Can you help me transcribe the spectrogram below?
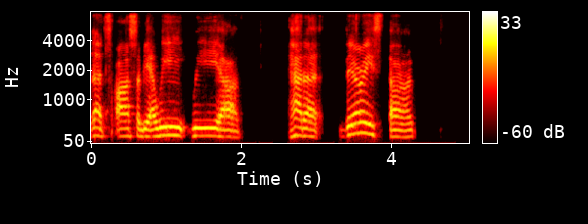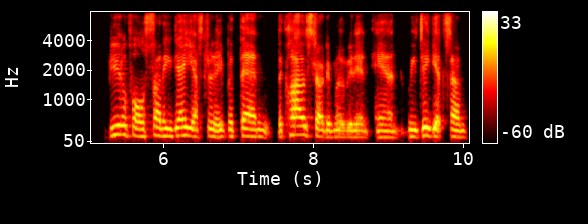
That's awesome. Yeah we we uh, had a very uh, beautiful sunny day yesterday but then the clouds started moving in and we did get some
